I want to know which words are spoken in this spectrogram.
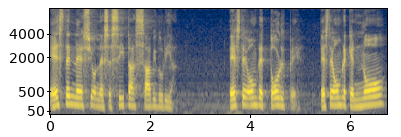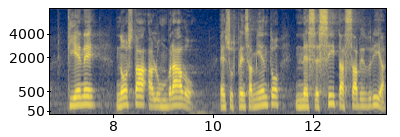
este necio necesita sabiduría. Este hombre torpe, este hombre que no tiene, no está alumbrado en sus pensamientos, necesita sabiduría.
